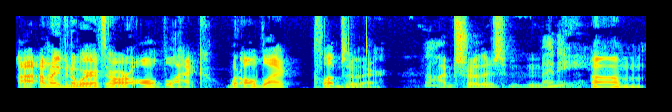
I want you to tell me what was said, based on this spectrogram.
I, I'm not even aware if there are all black. What all black clubs are there? I'm sure there's many. Um,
